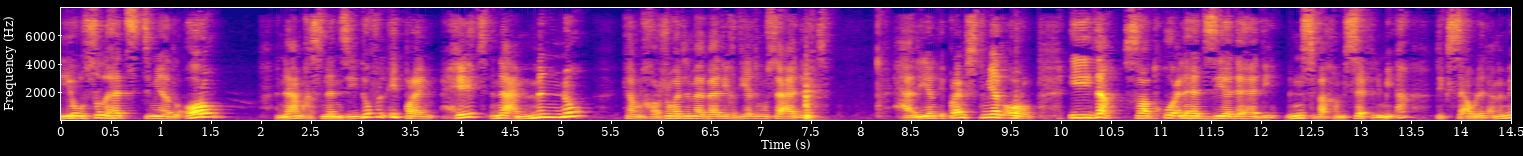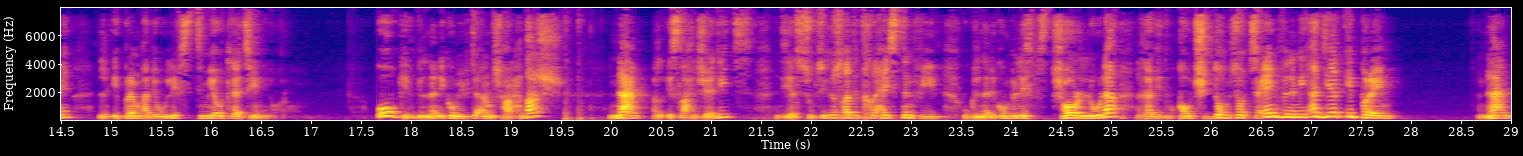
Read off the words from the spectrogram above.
يوصل هاد 600 الأورو نعم خصنا نزيدو في ال IPREM حيت نعم منه كنخرجوا هاد المبالغ ديال المساعدات. حاليا ال IPREM 600 اورو إذا صادقوا على هاد الزيادة هذه بالنسبة 5% ديك الساعة ولاد عمامي ال IPREM غادي يولي في 630 يورو. وكيف قلنا لكم ابتداء من شهر 11 نعم الإصلاح الجديد ديال ال subsidios غادي يدخل حيز التنفيذ. وقلنا لكم باللي في الشهور الأولى غادي تبقاو تشدوا 95% ديال ال IPREM نعم.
